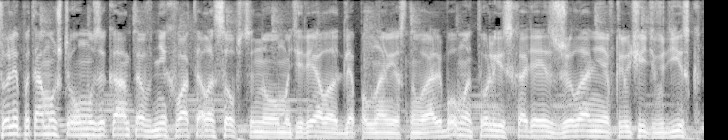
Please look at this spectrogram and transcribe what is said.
То ли потому, что у музыкантов не хватало собственного материала для полновесного альбома, то ли исходя из желания включить в диск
